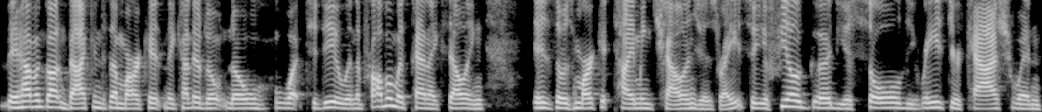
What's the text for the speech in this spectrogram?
they haven't gotten back into the market and they kind of don't know what to do. And the problem with panic selling is those market timing challenges, right? So you feel good, you sold, you raised your cash when,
